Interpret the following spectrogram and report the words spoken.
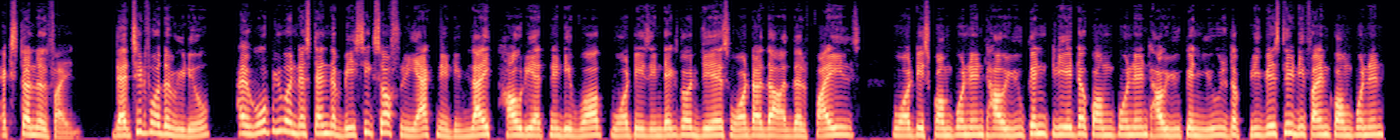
external file. That's it for the video. I hope you understand the basics of React Native, like how React Native works, what is index.js, what are the other files, what is component, how you can create a component, how you can use the previously defined component,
